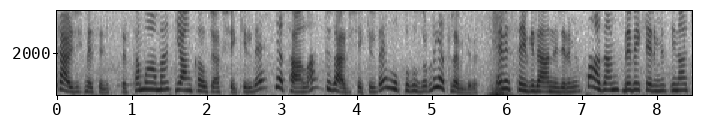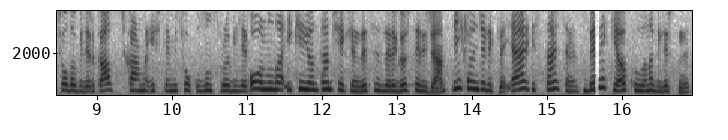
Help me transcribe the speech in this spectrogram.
tercih meselesidir tamamen. Yan kalacak şekilde yatağına güzel bir şekilde mutlu huzurlu yatırabiliriz. Evet sevgili annelerimiz bazen bebeklerimiz inatçı olabilir. Gaz çıkarma işlemi çok uzun sürebilir. Onu da iki yöntem şeklinde sizlere göstereceğim. İlk öncelikle eğer isterseniz bebek yağı kullanabilirsiniz.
